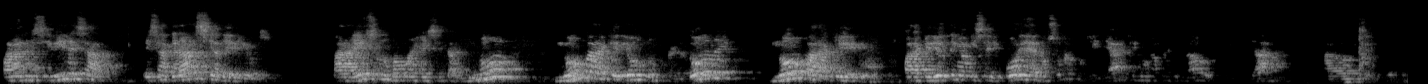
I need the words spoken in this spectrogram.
para recibir esa, esa gracia de Dios. Para eso nos vamos a ejercitar. No, no para que Dios nos perdone, no para que, para que Dios tenga misericordia de nosotros, porque ya es que nos ha perdonado y ya ha dado misericordia.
